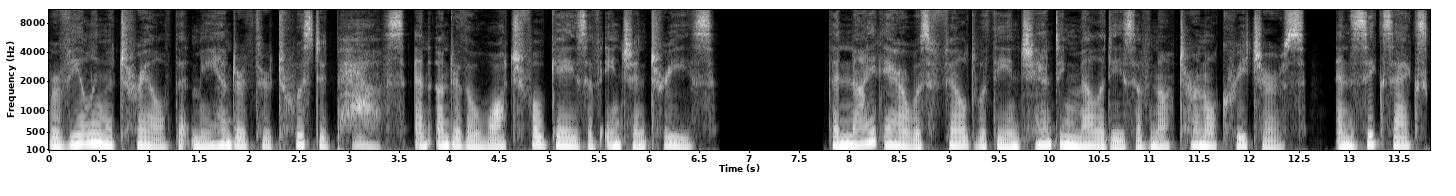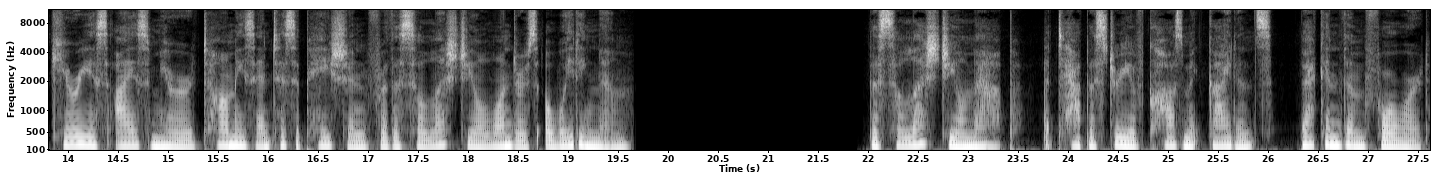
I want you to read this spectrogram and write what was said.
revealing the trail that meandered through twisted paths and under the watchful gaze of ancient trees. The night air was filled with the enchanting melodies of nocturnal creatures, and Zigzag's curious eyes mirrored Tommy's anticipation for the celestial wonders awaiting them. The celestial map, a tapestry of cosmic guidance, beckoned them forward,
